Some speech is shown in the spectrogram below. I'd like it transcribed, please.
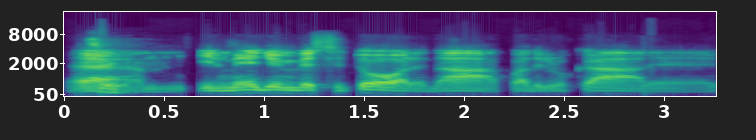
Eh, sì. Il medio investitore da quadrilocale,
